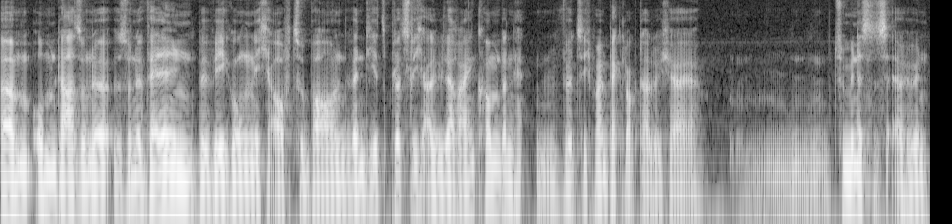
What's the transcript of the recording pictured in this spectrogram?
ähm, um da so eine, so eine Wellenbewegung nicht aufzubauen. Wenn die jetzt plötzlich alle wieder reinkommen, dann wird sich mein Backlog dadurch ja zumindest erhöhen.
